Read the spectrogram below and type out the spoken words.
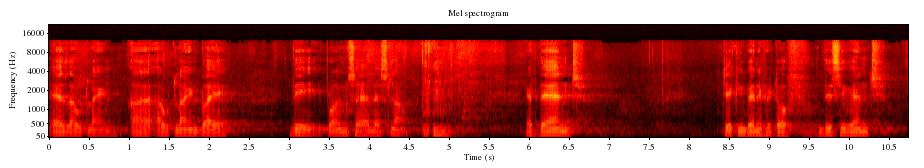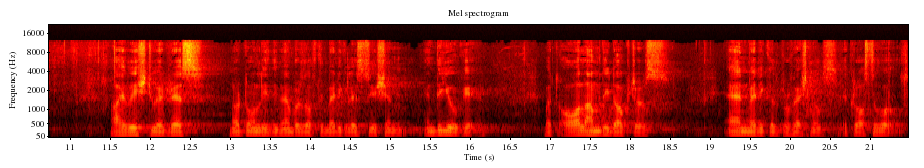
as outlined, uh, outlined by the Promised Messiah Islam. At the end, taking benefit of this event, I wish to address not only the members of the medical association in the UK, but all Ahmadi doctors and medical professionals across the world.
